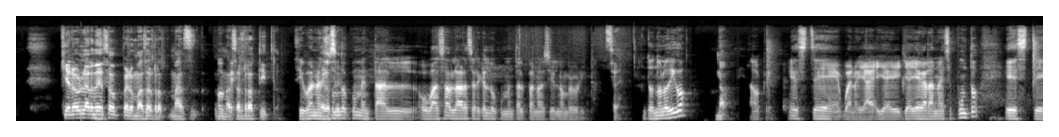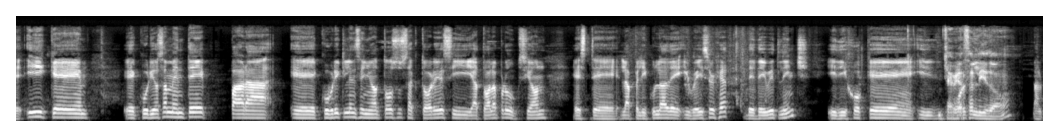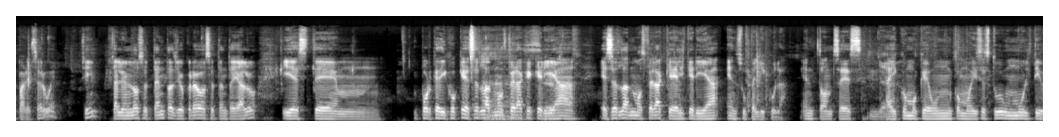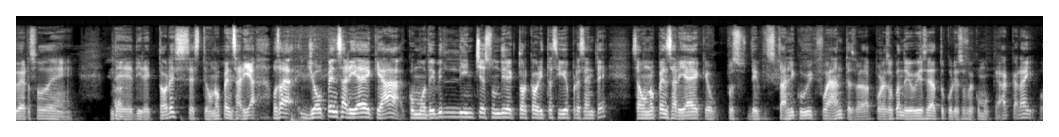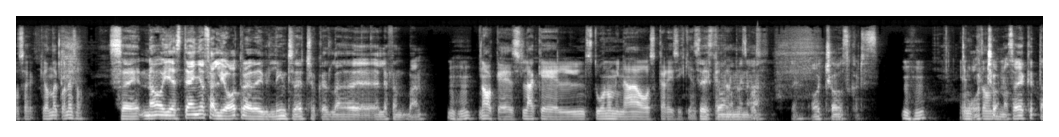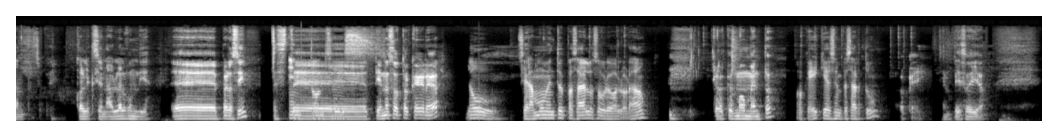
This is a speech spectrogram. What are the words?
quiero hablar de eso, pero más al, más, más al ratito. Sí, bueno, es un documental, o vas a hablar acerca del documental para no decir el nombre ahorita. Sí. Entonces, ¿no lo digo? No. Ah, ok. Este, bueno, ya, ya, llegarán a ese punto. Este, y que eh, curiosamente para eh, Kubrick le enseñó a todos sus actores y a toda la producción este, la película de Eraserhead de David Lynch y dijo que... Y ya había salido. Al parecer, güey. Sí, salió en los 70 yo creo, 70 y algo. Y este... Mm, porque dijo que esa es la ah, atmósfera que quería esa es la atmósfera que él quería en su película. Entonces, hay como que un, como dices tú, un multiverso de, de directores. Este, uno pensaría, o sea, yo pensaría de que, ah, como David Lynch es un director que ahorita sigue presente, o sea, uno pensaría de que, pues, Stanley Kubrick fue antes, ¿verdad? Por eso cuando yo vi ese dato curioso fue como que, ah, caray, o sea, ¿qué onda con eso? Sí, no, y este año salió otra de David Lynch, de hecho, que es la de Elephant Man. No, que es la que él estuvo nominada a Oscars y quién sabe. Sí, estuvo nominada. Ocho Oscars. Ocho, no sé qué tantos, Coleccionable algún día. Eh, pero sí. Este, Entonces... ¿Tienes otro que agregar? No. ¿Será momento de pasar a lo sobrevalorado? Creo que es momento. Ok, ¿quieres empezar tú? Ok, empiezo yo.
